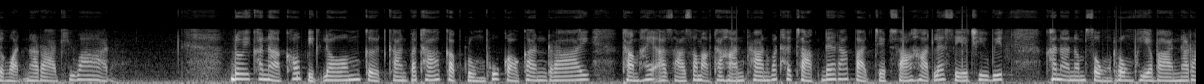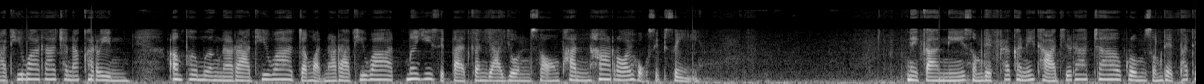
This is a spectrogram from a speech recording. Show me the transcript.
จังหวัดนราธิวาสโดยขณะเข้าปิดล้อมเกิดการประทะกับกลุ่มผู้ก่อการร้ายทำให้อาสาสมัครทหารพรานวัฒจักรได้รับบาดเจ็บสาหัสและเสียชีวิต ขณะนำส่งโรงพยาบาลนราธิวาสราชนครินทร์อำเภอเมืองนราธิวาสจังหวัดนราธิวาสเมื่อ 28 กันยายน 2564 ในการนี้สมเด็จพระนิษฐาธิราชเจ้ากรมสมเด็จพระเท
